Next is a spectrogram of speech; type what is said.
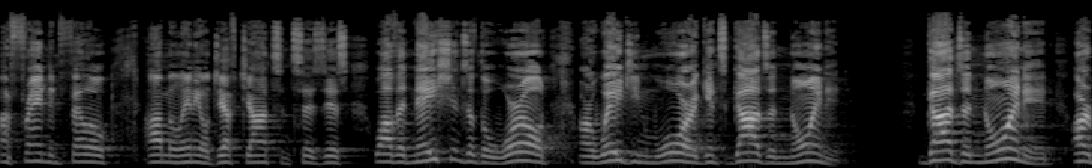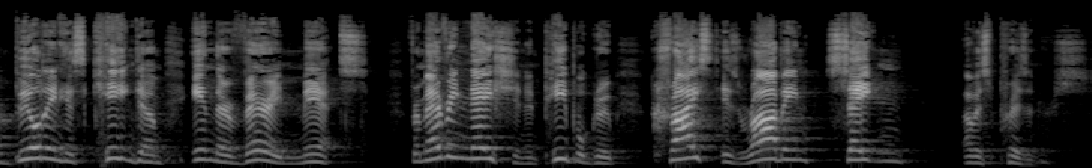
My friend and fellow uh, millennial Jeff Johnson says this While the nations of the world are waging war against God's anointed, God's anointed are building his kingdom in their very midst. From every nation and people group, Christ is robbing Satan of his prisoners.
